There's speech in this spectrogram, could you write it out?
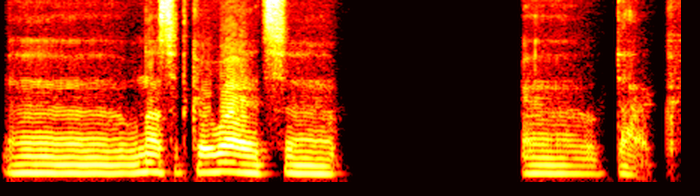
Э, у нас открывается Э, так.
